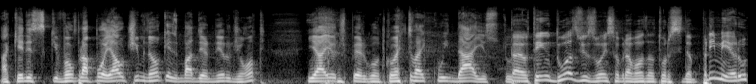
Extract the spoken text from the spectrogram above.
Aqueles que vão pra apoiar o time, não aqueles baderneiros de ontem. E aí eu te pergunto, como é que tu vai cuidar isso tudo? Tá, eu tenho duas visões sobre a volta da torcida. Primeiro,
